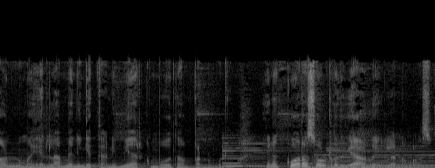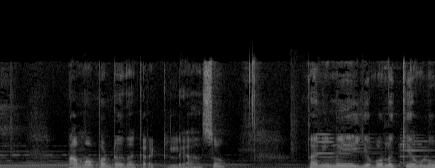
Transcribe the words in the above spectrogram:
ஆடணுமா? எல்லாமே நீங்கள் தனிமையாக இருக்கும்போது தான் பண்ண முடியும். ஏன்னா குறை சொல்கிறதுக்கு யாரும் இல்லை நம்மளை சுற்றி நம்ம பண்ணுறது தான் கரெக்ட் இல்லையா? ஸோ தனிமையை எவ்வளோக்கு எவ்வளோ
